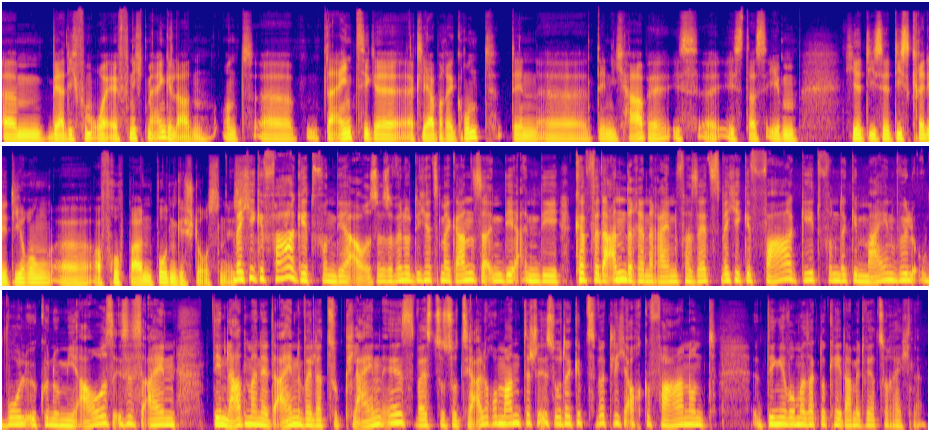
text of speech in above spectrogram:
ähm, werde ich vom ORF nicht mehr eingeladen. Und äh, der einzige erklärbare Grund, den, äh, den ich habe, ist, äh, ist, dass eben hier diese Diskreditierung äh, auf fruchtbaren Boden gestoßen ist. Welche Gefahr geht von dir aus? Also wenn du dich jetzt mal ganz in die, in die Köpfe der anderen reinversetzt, welche Gefahr geht von der Gemeinwohlökonomie aus? Ist es ein, den laden wir nicht ein, weil er zu klein ist, weil es zu sozialromantisch ist? Oder gibt es wirklich auch Gefahren und Dinge, wo man sagt, okay, damit wäre zu rechnen?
